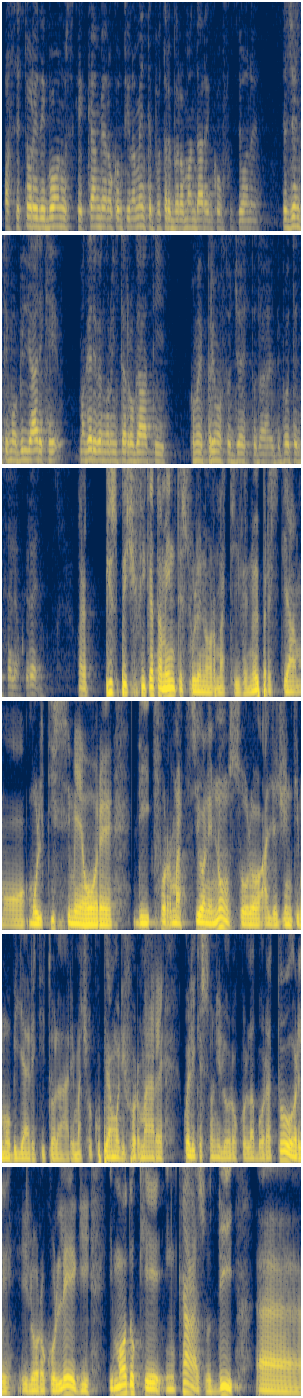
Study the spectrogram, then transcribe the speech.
al settore dei bonus che cambiano continuamente e potrebbero mandare in confusione gli agenti immobiliari che magari vengono interrogati come primo soggetto dai, dai potenziali acquirenti. Ora, più specificatamente sulle normative, noi prestiamo moltissime ore di formazione non solo agli agenti immobiliari titolari, ma ci occupiamo di formare quelli che sono i loro collaboratori, i loro colleghi, in modo che in caso di eh,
